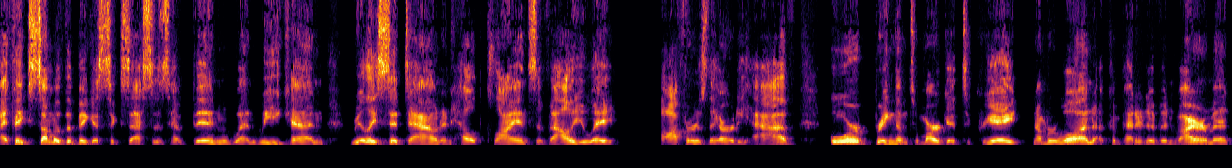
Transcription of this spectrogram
I think some of the biggest successes have been when we can really sit down and help clients evaluate offers they already have or bring them to market to create number one a competitive environment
